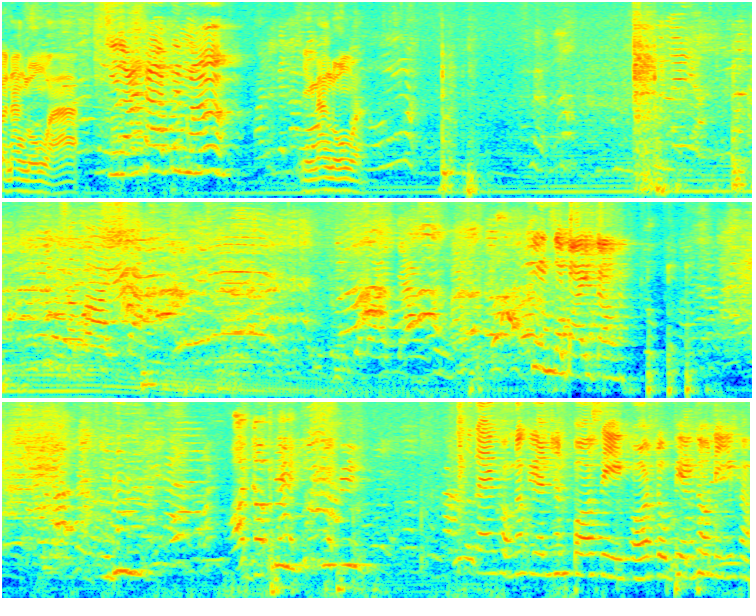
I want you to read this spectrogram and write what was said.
ก็นั่งลงวะขี่หลังคาขึ้นมาเองนั่งลงวะสบายจังสบายจังขึ้นสบายจังอ๋อจบพี่แสดงของนักเรียนชั้นป .4 ขอจบเพียงเท่านี้ค่ะ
